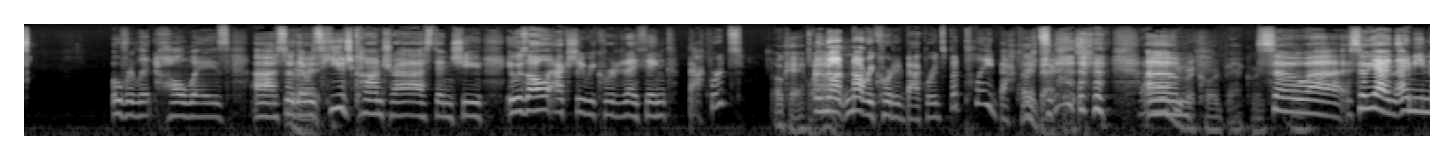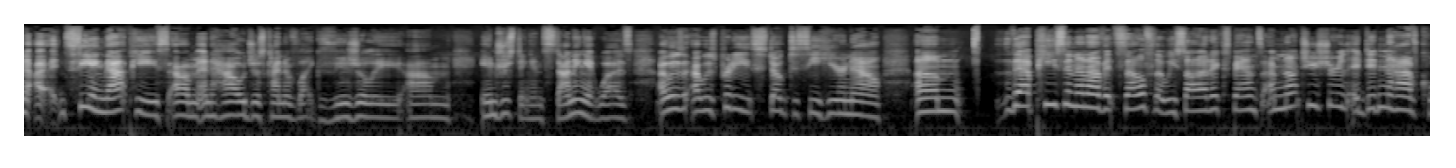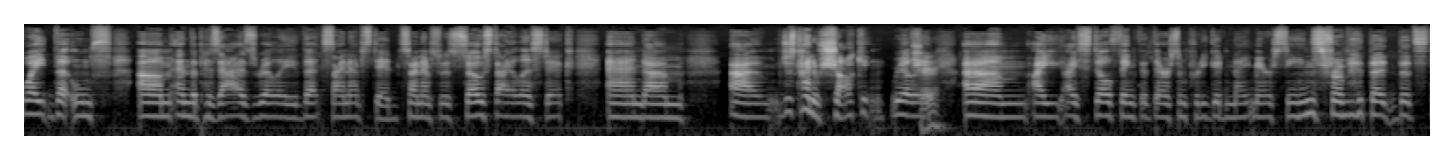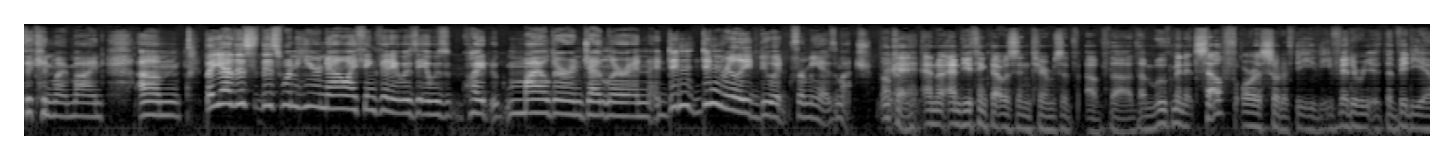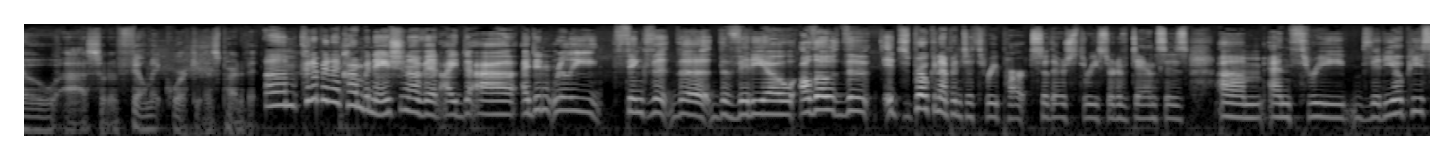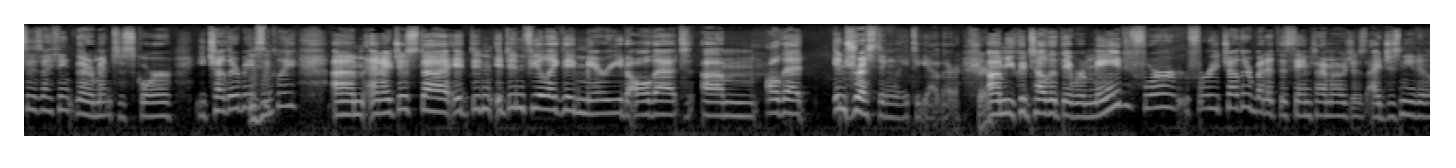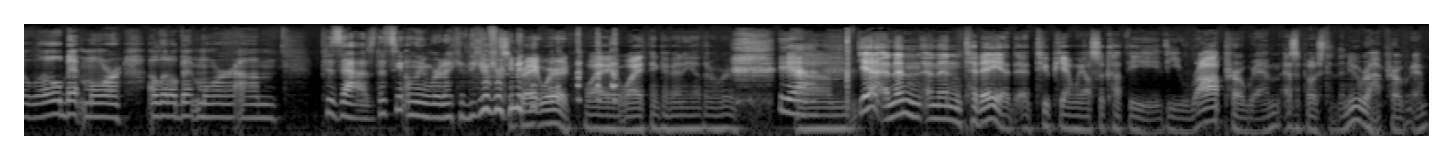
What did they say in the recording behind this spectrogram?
overlit hallways uh, so there was huge contrast and she it was all actually recorded i think backwards okay, wow. or not not recorded backwards but played backwards Played backwards. Would you record backwards? so uh so yeah and i mean I, seeing that piece um and how just kind of like visually um interesting and stunning it was i was i was pretty stoked to see here now um that piece in and of itself that we saw at expanse i'm not too sure. It didn't have quite the oomph um, and the pizzazz really that synapse did. Synapse was so stylistic and um, um, just kind of shocking, really. Sure. Um, I I still think that there are some pretty good nightmare scenes from it that, that stick in my mind. Um, but yeah, this this one here now, I think that it was it was quite milder and gentler, and it didn't didn't really do it for me as much. Okay, and and do you think that was in terms of, of the, the movement itself, or sort of the the video the video uh, sort of filmic work as part of it? Um, could have been a combination of it. I uh, I didn't really think that the the video, although the it's broken up into three parts, so there's three sort of dances um, and three video pieces. I think that are meant to score each other basically. Um, and I just uh, it didn't it didn't feel like they married all that um, all that interestingly together. Sure. Um, you could tell that they were made for for each other, but at the same time, I was just I just needed a little bit more, a little bit more um, pizzazz. That's the only word I can think of right now. Great word. Why why think of any other word? Yeah. Um, yeah, and then and then today at, at 2 p.m. we also cut the the Raw program as opposed to the new Raw program.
